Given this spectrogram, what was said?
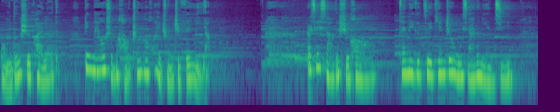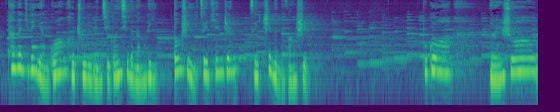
我们都是快乐的，并没有什么好春和坏春之分一样。而且小的时候，在那个最天真无瑕的年纪，看问题的眼光和处理人际关系的能力。都是以最天真、最稚嫩的方式。不过，有人说，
